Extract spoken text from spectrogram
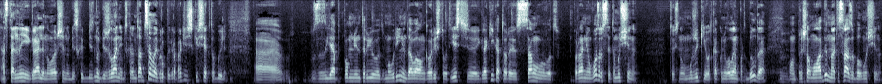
остальные играли, ну, вообще, ну, без, без, ну, без желания, без... Ну, там целая группа игроков, практически все, кто были. А, я помню интервью вот Мауриню давал, он говорит, что вот есть э, игроки, которые с самого вот раннего возраста это мужчины. То есть, ну, мужики, вот как у него Лэмпорт был, да, mm-hmm. он пришел молодым, но это сразу был мужчина.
